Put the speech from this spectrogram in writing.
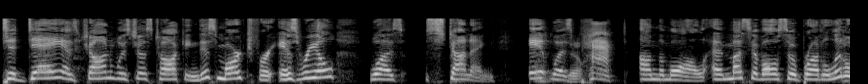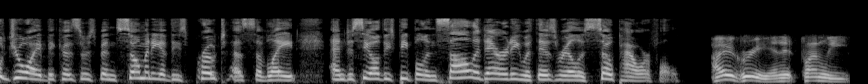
Today, as John was just talking, this march for Israel was stunning. It was packed on the mall and must have also brought a little joy because there's been so many of these protests of late. And to see all these people in solidarity with Israel is so powerful. I agree. And it finally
